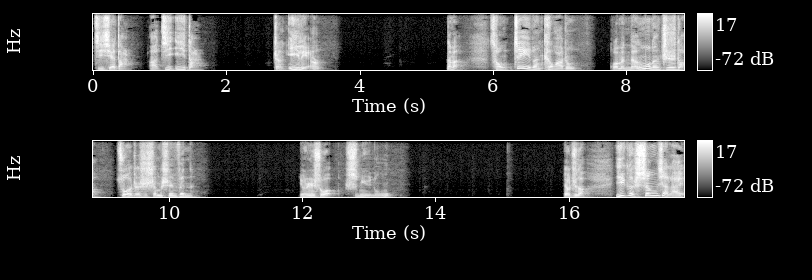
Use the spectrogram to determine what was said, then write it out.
系鞋带啊，系衣带整衣领。那么，从这一段刻画中，我们能不能知道作者是什么身份呢？有人说是女奴。要知道，一个生下来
